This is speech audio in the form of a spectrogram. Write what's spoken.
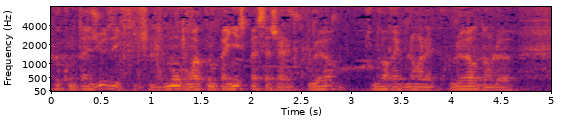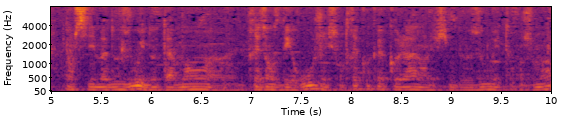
peu, contagieuse et qui finalement vont accompagner ce passage à la couleur, du noir et blanc à la couleur dans le, cinéma d'Ozu et notamment euh, une présence des rouges. Ils sont très Coca-Cola dans les films d'Ozu, étrangement.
